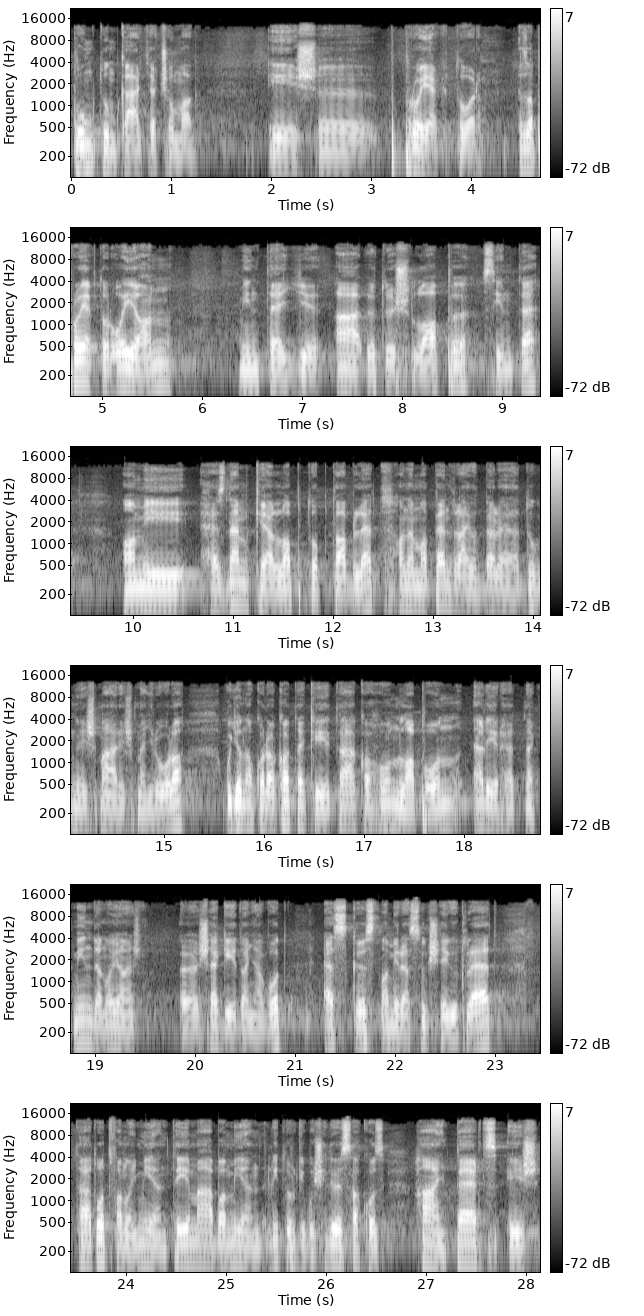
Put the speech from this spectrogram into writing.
punktumkártyacsomag és projektor. Ez a projektor olyan, mint egy A5-ös lap szinte, amihez nem kell laptop, tablet, hanem a pendrive-ot be lehet dugni, és már is megy róla. Ugyanakkor a katekéták a honlapon elérhetnek minden olyan segédanyagot, eszközt, amire szükségük lehet. Tehát ott van, hogy milyen témában, milyen liturgikus időszakhoz, hány perc, és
